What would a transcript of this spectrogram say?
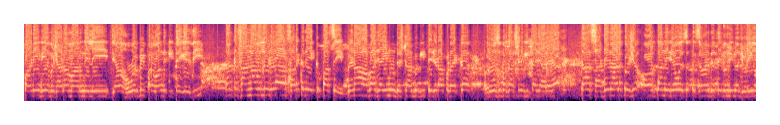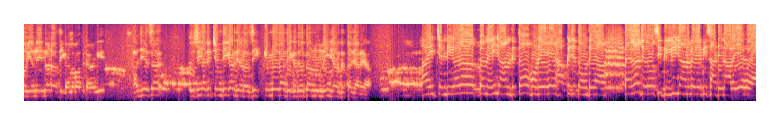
ਪਾਣੀ ਦੀਆਂ ਵਿਛਾੜਾਂ ਮਾਰਨ ਦੇ ਲਈ ਜਾਂ ਹੋਰ ਵੀ ਪ੍ਰਬੰਧ ਕੀਤੇ ਗਏ ਸੀ, ਤਾਂ ਕਿਸਾਨਾਂ ਵੱਲੋਂ ਜਿਹੜਾ ਸੜਕ ਦੇ ਇੱਕ ਪਾਸੇ ਬਿਨਾਂ ਆਵਾਜਾਈ ਨੂੰ ਡਿਸਟਰਬ ਕੀਤੇ ਜਿਹੜਾ ਆਪਣਾ ਇੱਕ ਰੋਸ ਪ੍ਰਦਰਸ਼ਨ ਕੀਤਾ ਜਾ ਰਿਹਾ, ਤਾਂ ਸਾਡੇ ਨਾਲ ਕੁਝ ਔਰਤਾਂ ਨੇ ਜੋ ਇਸ ਕਿਸਾਨ ਜਥੇਬੰਦੀ ਨਾਲ ਜੁੜੀਆਂ ਹੋਈਆਂ ਨੇ, ਇਹਨਾਂ ਨਾਲ ਅਸੀਂ ਗੱਲਬਾਤ ਕਰਾਂਗੇ। ਹਾਂਜੀ, ਇਸ ਤੁਸੀਂ ਅੱਜ ਚੰਡੀਗੜ੍ਹ ਜਾਣਾ ਸੀ, ਕਿਵੇਂ ਦਾ ਦੇਖਦੇ ਹੋ? ਤੁਹਾਨੂੰ ਨਹੀਂ ਜਾਣ ਦਿੱਤਾ ਜਾ ਰਿਹਾ। ਆਈ ਚੰਡੀਗੜ੍ਹ ਤਾਂ ਨਹੀਂ ਜਾਣ ਦਿੱਤਾ, ਹੁਣ ਇਹ ਹੱਕ ਜਤਾਉਂਦੇ ਆ। ਪਹਿਲਾਂ ਜਦੋਂ ਅਸੀਂ ਦਿੱਲੀ ਜਾਣ ਵੇਲੇ ਵੀ ਸਾਡੇ ਨਾਲ ਇਹ ਹੋਇਆ,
